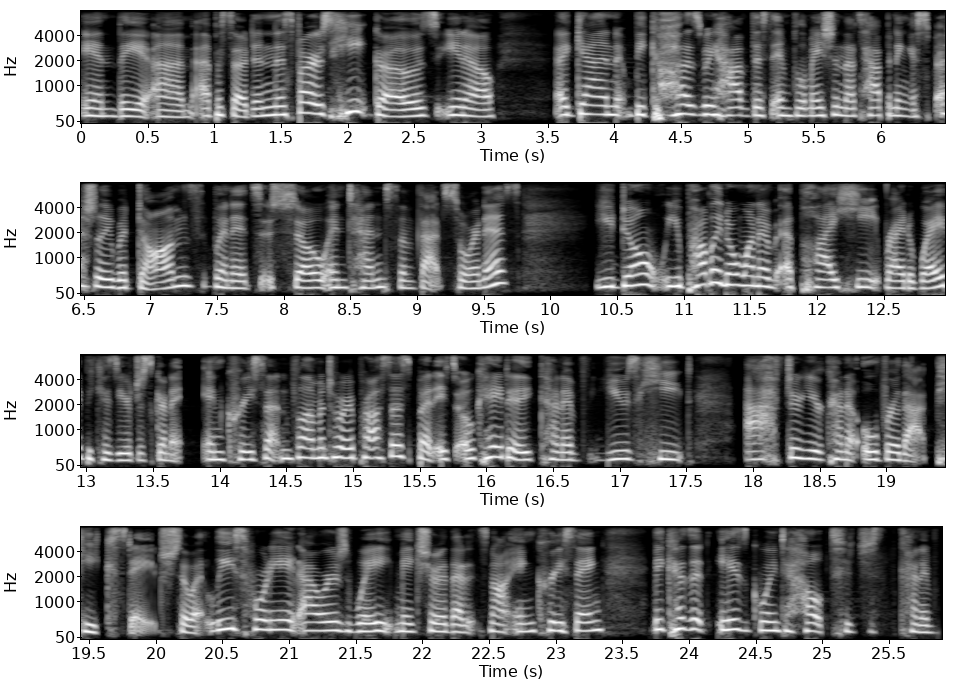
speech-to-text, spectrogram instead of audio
in the um, episode. And as far as heat goes, you know, again, because we have this inflammation that's happening, especially with DOMs when it's so intense of that soreness, you don't you probably don't want to apply heat right away because you're just going to increase that inflammatory process but it's okay to kind of use heat after you're kind of over that peak stage so at least 48 hours wait make sure that it's not increasing because it is going to help to just kind of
